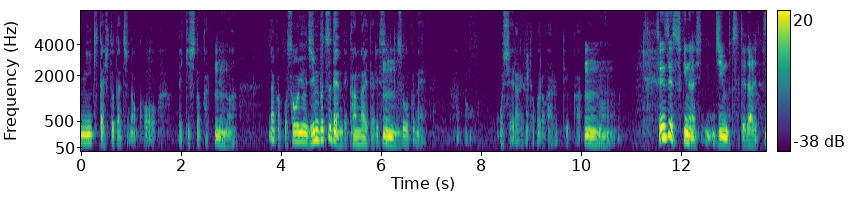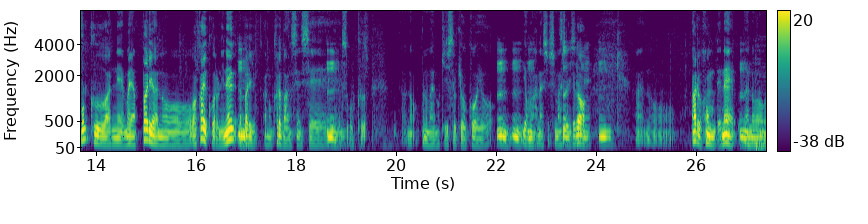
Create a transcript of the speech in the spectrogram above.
に生きた人たちのこう歴史とかっていうのは、うん、なんかこうそういう人物伝で考えたりするとすごくね、教えられるところがあるっていうか。うん先生好きな人物って誰ですか？僕はね、まあ、やっぱりあの若い頃にねやっぱり、あのカルバン先生、すごくあのこの前もキリスト教公用を読む話しましたけど、あのある本でね、あの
